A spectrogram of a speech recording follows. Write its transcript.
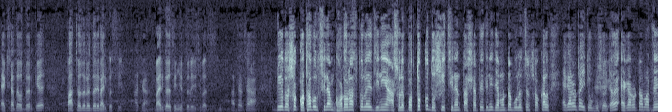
একসাথে ওদেরকে পাঁচ ছজনের জনের ধরে বাইর করছি। বাইর করে সিঞ্জিত তুলে দিচ্ছি বাস। আচ্ছা আচ্ছা। প্রিয় দর্শক কথা বলছিলাম ঘটনাস্থলে যিনি আসলে প্রত্যক্ষদর্শী ছিলেন তার সাথে তিনি যেমনটা বলেছেন সকাল এগারোটাই তো বিষয়টা। এগারোটা বাজে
